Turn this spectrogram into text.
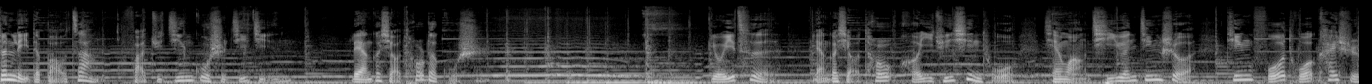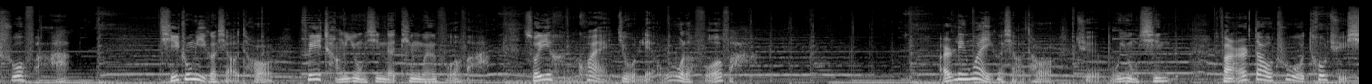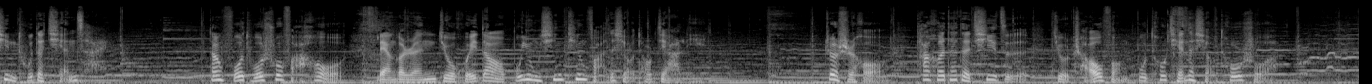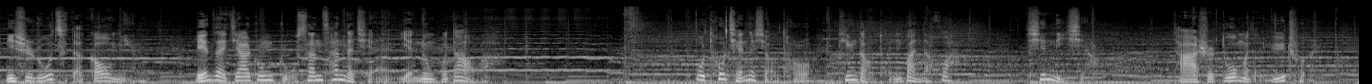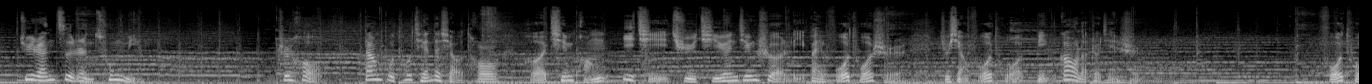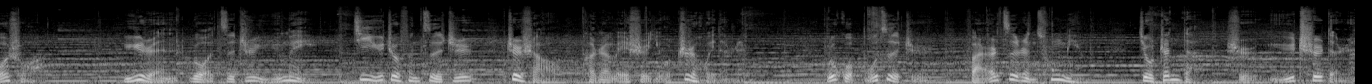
真理的宝藏法聚经故事集锦，两个小偷的故事。有一次，两个小偷和一群信徒前往奇缘精舍听佛陀开示说法。其中一个小偷非常用心地听闻佛法，所以很快就了悟了佛法。而另外一个小偷却不用心，反而到处偷取信徒的钱财。当佛陀说法后，两个人就回到不用心听法的小偷家里。这时候，他和他的妻子就嘲讽不偷钱的小偷说：“你是如此的高明，连在家中煮三餐的钱也弄不到啊！”不偷钱的小偷听到同伴的话，心里想：他是多么的愚蠢，居然自认聪明。之后。当不偷钱的小偷和亲朋一起去奇缘精舍礼拜佛陀时，就向佛陀禀告了这件事。佛陀说：“愚人若自知愚昧，基于这份自知，至少可认为是有智慧的人；如果不自知，反而自认聪明，就真的是愚痴的人。”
